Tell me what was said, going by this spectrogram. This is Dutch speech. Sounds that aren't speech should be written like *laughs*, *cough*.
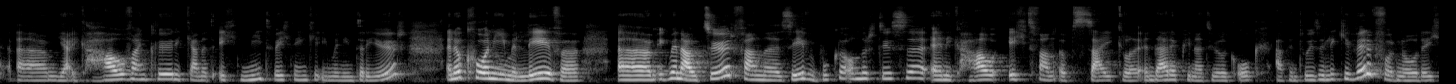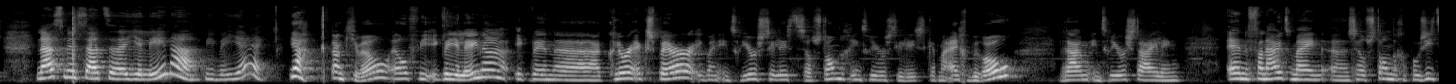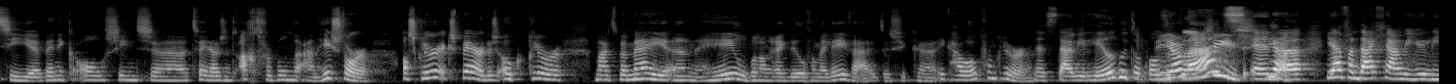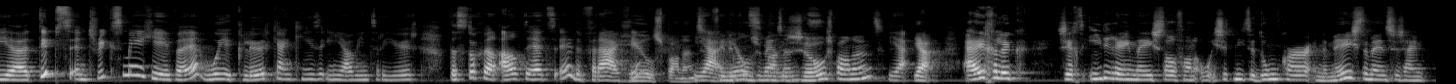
Um, ja, ik hou van kleur, ik kan het echt niet wegdenken in mijn interieur en ook gewoon in mijn leven. Um, ik ben auteur van uh, zeven boeken ondertussen en ik hou echt van upcyclen. En daar heb je natuurlijk ook af en toe eens een likje verf voor nodig. Naast mij staat uh, Jelena. Wie ben jij? Ja, dankjewel Elfie. Ik ben Jelena. Ik ben uh, kleurexpert. Ik ben interieurstylist, zelfstandig interieurstylist. Ik heb mijn eigen bureau, ruim interieurstyling. En vanuit mijn uh, zelfstandige positie uh, ben ik al sinds uh, 2008 verbonden aan Histor als kleurexpert. Dus ook kleur maakt bij mij een heel belangrijk deel van mijn leven uit. Dus ik, ik hou ook van kleur. Dan staan we hier heel goed op onze ja, plaats. Precies. En ja. ja, vandaag gaan we jullie tips en tricks meegeven. Hè? Hoe je kleur kan kiezen in jouw interieur. Dat is toch wel altijd hè, de vraag. Hè? Heel spannend. Ja, Vinden heel consumenten spannend. zo spannend. Ja. ja, eigenlijk zegt iedereen meestal van, oh, is het niet te donker? En de meeste mensen zijn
